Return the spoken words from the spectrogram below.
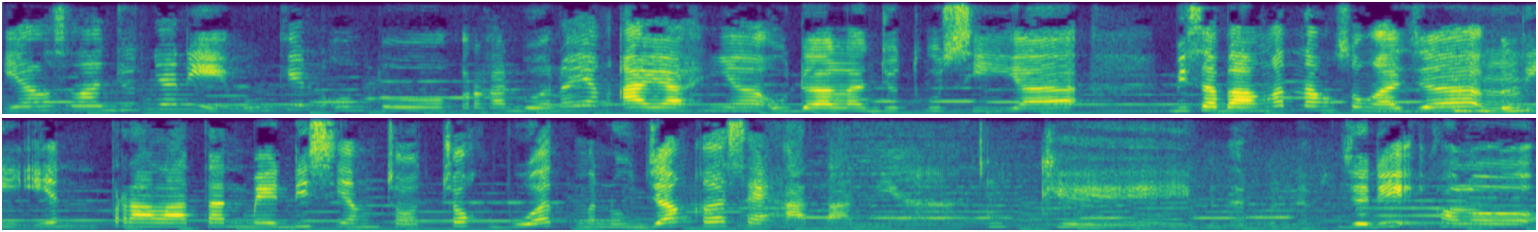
Yang selanjutnya nih, mungkin untuk rekan buana yang ayahnya udah lanjut usia, bisa banget langsung aja Mhm. beliin peralatan medis yang cocok buat menunjang kesehatannya. Oke, benar-benar. Jadi kalau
